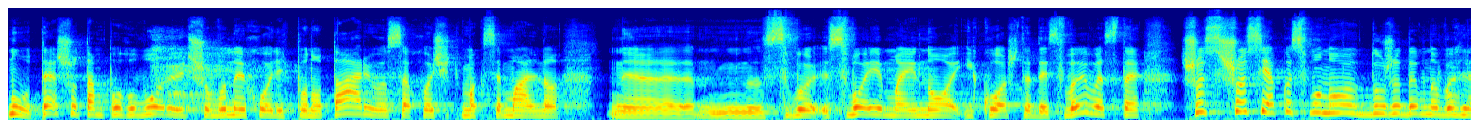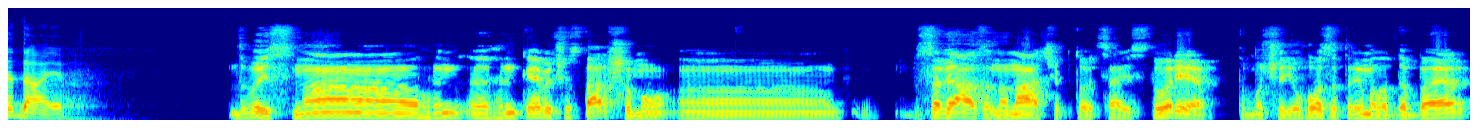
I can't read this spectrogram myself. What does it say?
Ну, те, що там поговорюють, що вони ходять по нотаріусах, хочуть максимально е, м, сво- своє майно і кошти десь вивести. Щось, щось якось воно дуже дивно виглядає. Дивись, на Грин... Гринкевичу старшому е... зав'язана, начебто, ця історія, тому що його затримало ДБР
